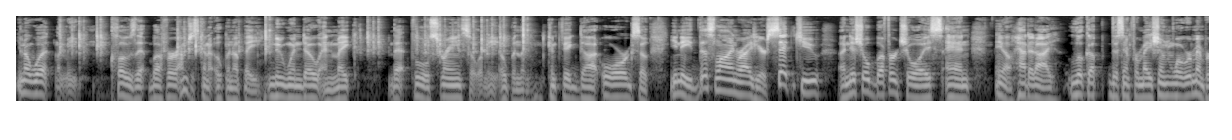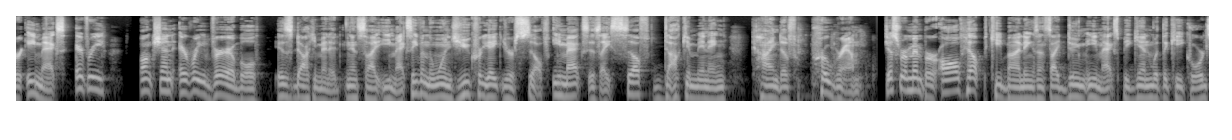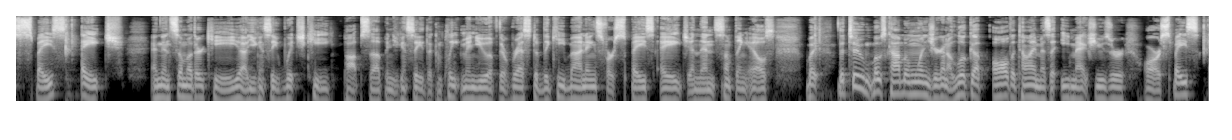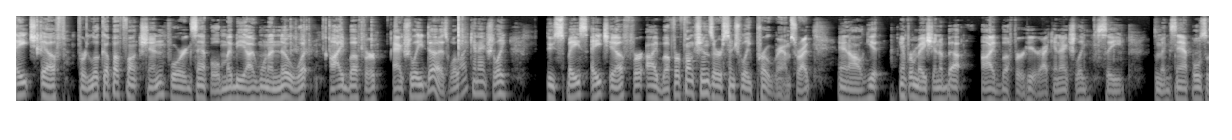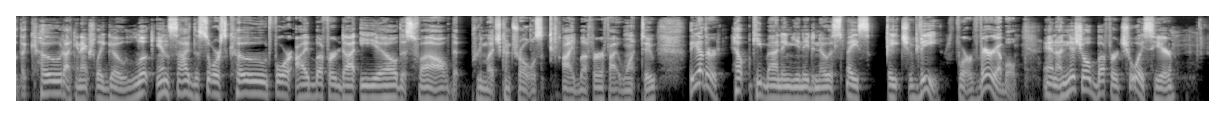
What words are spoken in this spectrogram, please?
you know what? Let me close that buffer. I'm just going to open up a new window and make that full screen. So let me open the config.org. So you need this line right here, set queue, initial buffer choice. And, you know, how did I look up this information? Well, remember Emacs, every function, every variable is documented inside Emacs, even the ones you create yourself. Emacs is a self-documenting kind of program. Just remember, all help key bindings inside Doom Emacs begin with the key chord space H and then some other key. Uh, you can see which key pops up and you can see the complete menu of the rest of the key bindings for space H and then something else. But the two most common ones you're going to look up all the time as an Emacs user are space HF for look up a function. For example, maybe I want to know what iBuffer actually does. Well, I can actually do space HF for iBuffer. Functions are essentially programs, right? And I'll get information about iBuffer here. I can actually see some examples of the code. I can actually go look inside the source code for ibuffer.el, this file that pretty much controls iBuffer if I want to. The other help key binding you need to know is space HV for variable. And initial buffer choice here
